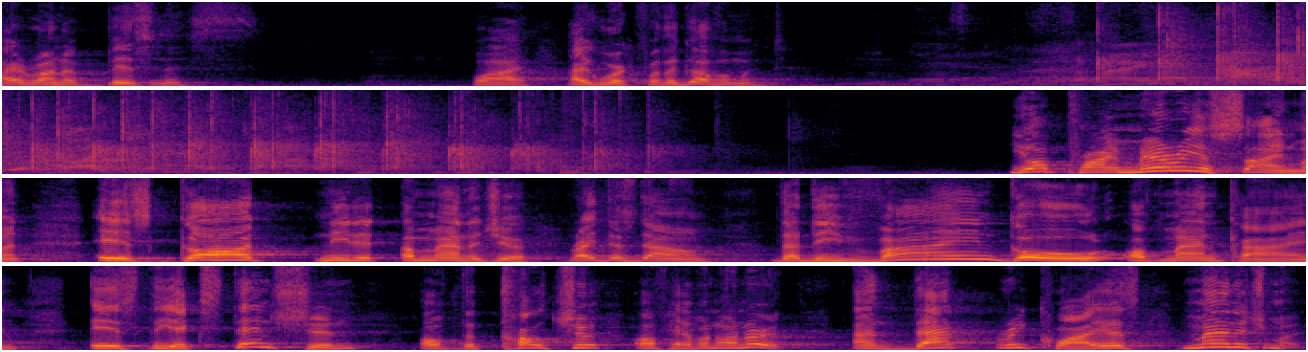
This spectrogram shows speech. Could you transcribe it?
I run a business. Why? I work for the government. Your primary assignment is God needed a manager. Write this down. The divine goal of mankind is the extension of the culture of heaven on earth, and that requires management.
